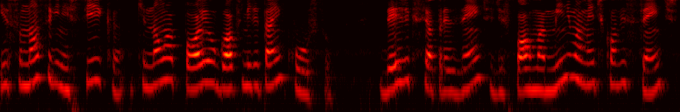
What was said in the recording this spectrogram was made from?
Isso não significa que não apoie o golpe militar em curso, desde que se apresente de forma minimamente convincente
